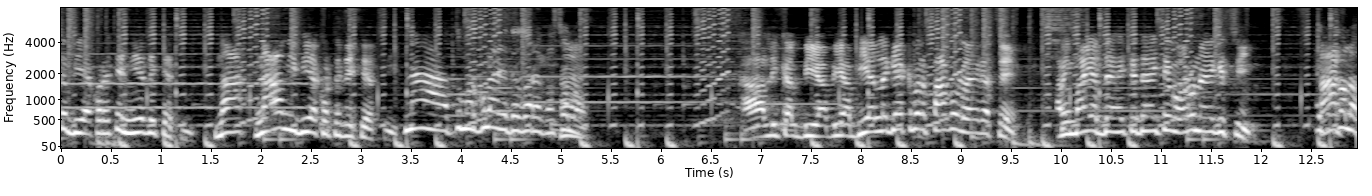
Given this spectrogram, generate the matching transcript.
তো বিয়া করাতে নিয়ে দেখতেছি না না আমি বিয়া করতে দেখতে আছি। না তোমার গোলারে তো করে চলো। খালি কাল বিয়া বিয়া বিয়ার লাগে একেবারে পাগল হয়ে গেছে। আমি মায়ের দেখাইতে দেখাইতে অরণ হয়ে গেছি। এই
